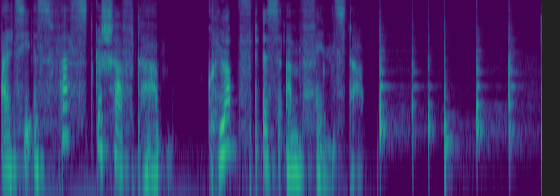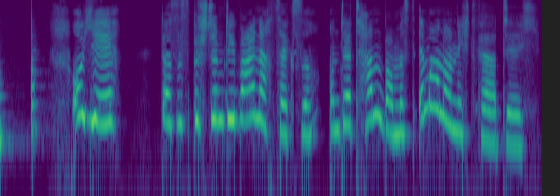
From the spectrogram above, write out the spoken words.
Als sie es fast geschafft haben, klopft es am Fenster. Oh je, das ist bestimmt die Weihnachtshexe und der Tannenbaum ist immer noch nicht fertig.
